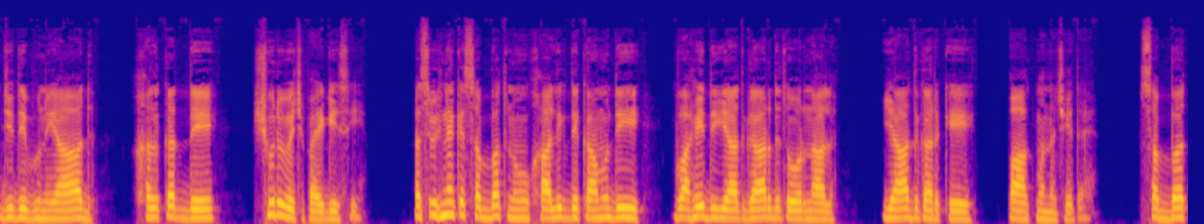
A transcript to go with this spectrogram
ਜਿਹਦੀ ਬੁਨਿਆਦ ਖਲਕਤ ਦੇ ਸ਼ੁਰੂ ਵਿੱਚ ਪਾਈ ਗਈ ਸੀ। ਅਸੀਂ ਵਿਖਨੇ ਕਿ ਸਬਤ ਨੂੰ ਖਾਲਿਕ ਦੇ ਕੰਮ ਦੀ ਵਾਹਿਦ ਯਾਦਗਾਰ ਦੇ ਤੌਰ ਨਾਲ ਯਾਦ ਕਰਕੇ ਪਾਕ ਮੰਨਣਾ ਚਾਹੀਦਾ ਹੈ। ਸਬਤ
